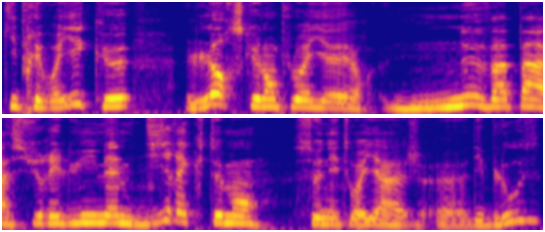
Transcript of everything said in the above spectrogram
qui prévoyait que lorsque l'employeur ne va pas assurer lui-même directement ce nettoyage euh, des blouses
